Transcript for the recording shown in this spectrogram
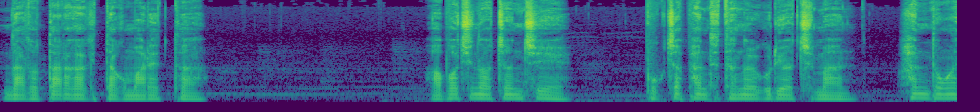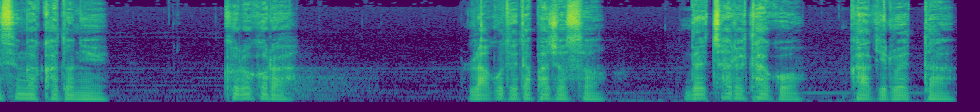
나도 따라가겠다고 말했다. 아버지는 어쩐지 복잡한 듯한 얼굴이었지만 한동안 생각하더니 그러거라 라고 대답하셔서 내 차를 타고 가기로 했다.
